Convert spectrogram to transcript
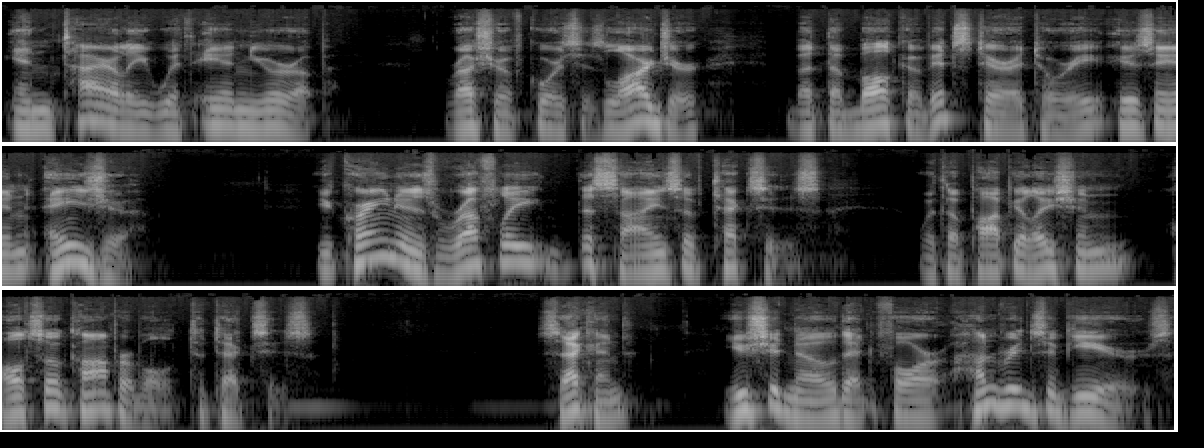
entirely within Europe. Russia, of course, is larger, but the bulk of its territory is in Asia. Ukraine is roughly the size of Texas, with a population also comparable to Texas. Second, you should know that for hundreds of years,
